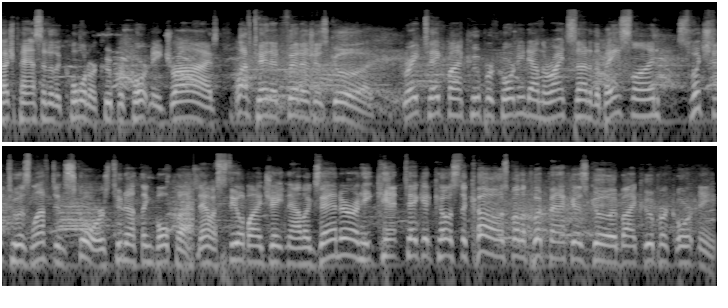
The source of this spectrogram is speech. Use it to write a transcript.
Touch pass into the corner. Cooper Courtney drives. Left-handed finish is good. Great take by Cooper Courtney down the right side of the baseline. Switched it to his left and scores. 2 0 Bullpups. Now a steal by Jayton Alexander, and he can't take it coast to coast, but the putback is good by Cooper Courtney.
